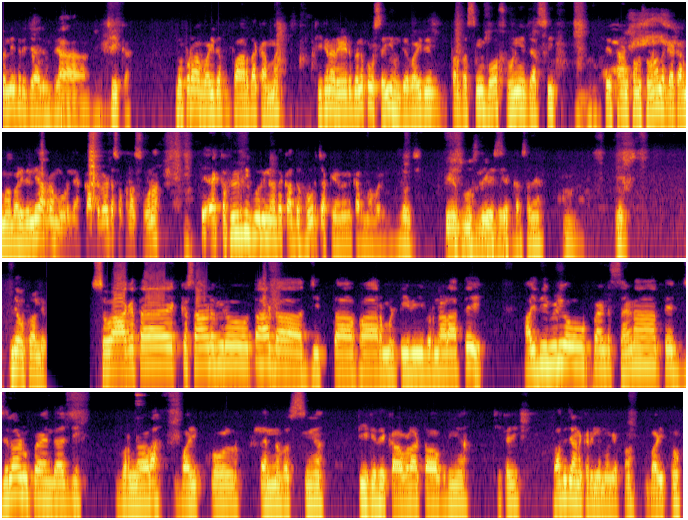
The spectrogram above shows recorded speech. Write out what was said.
ਪਹਿਲੇ ਤੇ ਜਾਇਜ਼ ਹੁੰਦੇ ਆ। ਹਾਂ ਠੀਕ ਆ। ਲੋ ਭਰਾ ਬਾਈ ਦਾ ਵਪਾਰ ਦਾ ਕੰਮ ਹੈ। ਠੀਕ ਹੈ ਨਾ ਰੇਟ ਬਿਲਕੁਲ ਸਹੀ ਹੁੰਦੇ ਆ। ਬਾਈ ਦੇ ਪਰ ਬੱਸੀ ਬਹੁਤ ਸੋਹਣੀ ਹੈ ਜਰਸੀ। ਤੇ ਥਾਂ ਥਣ ਸੋਹਣਾ ਲੱਗਾ ਕਰਮਾਂ ਵਾਲੀ ਦੇ। ਲਿਆ ਭਰਾ ਮੋੜ ਲਿਆ। ਕੱਦ ਵੱਡ ਸੁਖਣਾ ਸੋਹਣਾ। ਤੇ ਇੱਕ ਫੀਟ ਦੀ ਪੂਰੀ ਨਾਲ ਤਾਂ ਕੱਦ ਹੋਰ ਚੱਕ ਜਾਣਾ ਨੇ ਕਰਮਾਂ ਵਾਲੀ। ਲਓ ਜੀ। ਫੇਸਬੁੱਕ ਦੇਖ ਫੇਸ ਚੈੱਕ ਕਰ ਸਕਦੇ ਆ। ਲਓ ਜੀ। ਲਿਓ ਭਰਾ ਲਿਓ ਸਵਾਗਤ ਹੈ ਕਿਸਾਨ ਵੀਰੋ ਤੁਹਾਡਾ ਜੀਤਾ ਫਾਰਮ ਟੀਵੀ ਬਰਨਾਲਾ ਤੇ। ਅੱਜ ਦੀ ਵੀਡੀਓ ਪਿੰਡ ਸਹਿਣਾ ਤੇ ਜ਼ਿਲ੍ਹਾ ਨੂੰ ਪੈ ਜਾਂਦਾ ਜੀ। ਬਰਨਾਲਾ ਬਾਈ ਕੋਲ ਤਿੰਨ ਬੱਸੀਆਂ ਟੀਕੇ ਦੇ ਕਾਬਲਾ ਟੌਪ ਦੀਆਂ, ਠੀਕ ਹੈ ਜੀ? ਵੱਧ ਜਾਣਕਾਰੀ ਲਵਾਂਗੇ ਆਪਾਂ ਬਾਈ ਤੋਂ।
